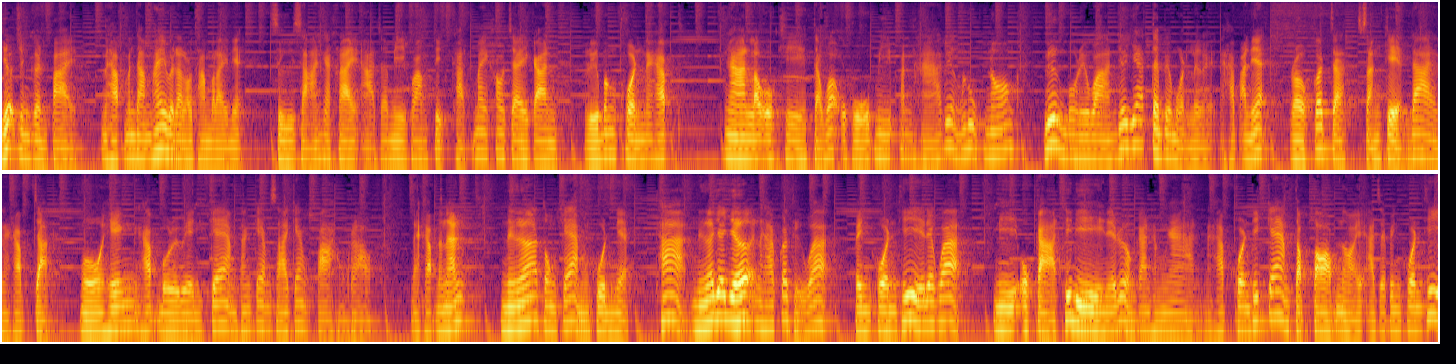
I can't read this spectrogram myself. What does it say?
เยอะจนเกินไปนะครับมันทำให้เวลาเราทำอะไรเนี่ยสื่อสารกับใครอาจจะมีความติดขัดไม่เข้าใจกัน หรือบางคนนะครับงานเราโอเค แต่ว่าโอ้โหมีปัญหาเรื่องลูกน้อง เรื่องบริวารเยอะแยะเต็มไปหมดเลยนะครับอันนี้เราก็จะสังเกตได้นะครับจากโงเฮงครับบริเวณแก้มทั้งแก้มซ้ายแก้มขวาของเรานะครับดังนั้นเนื้อตรงแก้มของคุณเนี่ยถ้าเนื้อเยอะๆนะครับก็ถือว่าเป็นคนที่เรียกว่า มีโอกาสที่ดีในเรื่องของการทำงานนะครับคนที่แก้มตอบๆหน่อย อาจจะเป็นคนที่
